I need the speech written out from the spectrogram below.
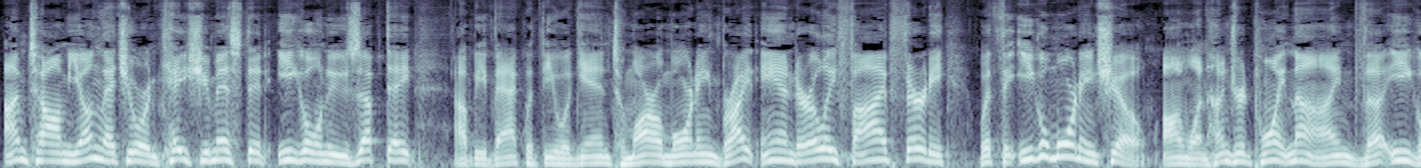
I'm Tom Young. That's your In Case You Missed It Eagle News Update. I'll be back with you again tomorrow morning, bright and early, 5.30, with the Eagle Morning Show on 100.9 The Eagle.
